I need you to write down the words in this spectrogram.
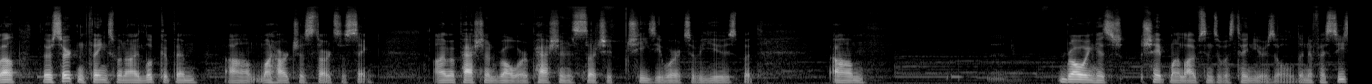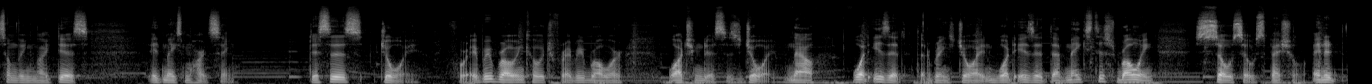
Well, there are certain things when I look at them, um, my heart just starts to sing. I'm a passionate rower. Passion is such a cheesy word to be used, but um, rowing has shaped my life since I was 10 years old. And if I see something like this, it makes my heart sing. This is joy. For every rowing coach, for every rower, watching this is joy. Now, what is it that brings joy and what is it that makes this rowing so, so special? And it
